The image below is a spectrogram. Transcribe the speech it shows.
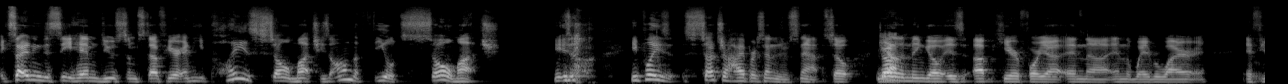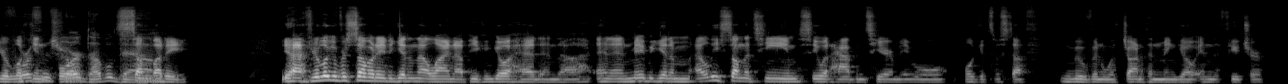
Exciting to see him do some stuff here, and he plays so much. He's on the field so much. He's he plays such a high percentage of snaps. So Yeah. Jonathan Mingo is up here for you in uh, in the waiver wire if you're Fourth looking for double somebody. Yeah, if you're looking for somebody to get in that lineup, you can go ahead and uh, and and maybe get him at least on the team. See what happens here. Maybe we'll we'll get some stuff moving with Jonathan Mingo in the future.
